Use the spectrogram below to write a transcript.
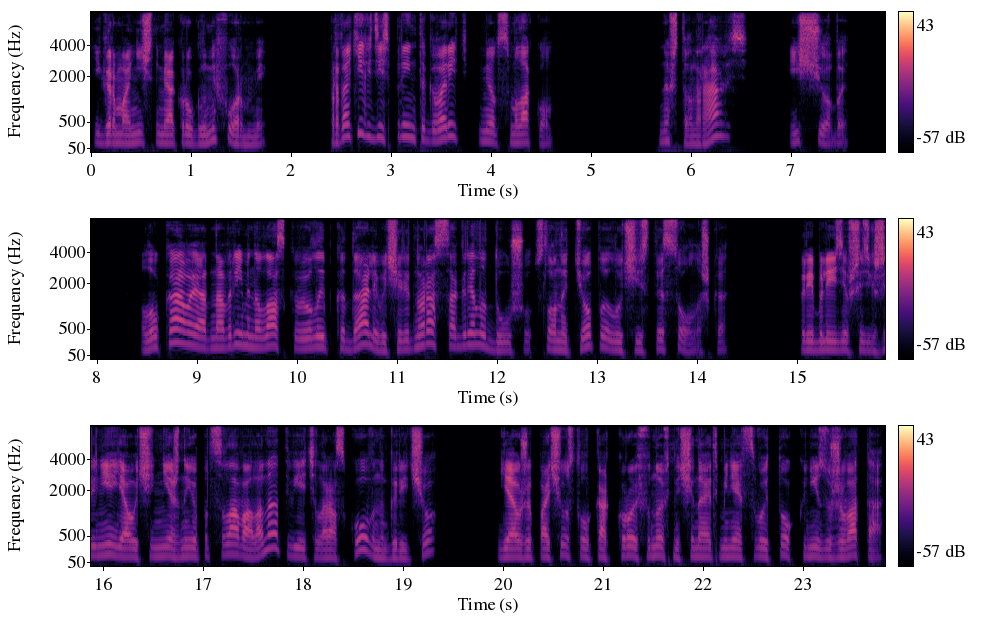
и гармоничными округлыми формами. Про таких здесь принято говорить мед с молоком. Ну что, нравлюсь? Еще бы. Лукавая одновременно ласковая улыбка Дали в очередной раз согрела душу, словно теплое лучистое солнышко. Приблизившись к жене, я очень нежно ее поцеловал. Она ответила, раскованно, горячо. Я уже почувствовал, как кровь вновь начинает менять свой ток к низу живота.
